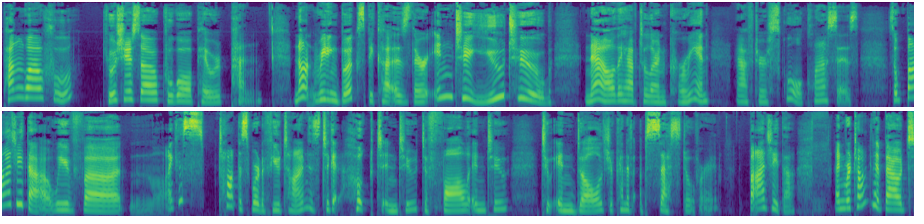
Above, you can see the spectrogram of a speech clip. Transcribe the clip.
방과 후 교실서 국어 배울 판. Not reading books because they're into YouTube. Now they have to learn Korean after school classes. So 빠지다, we've, uh, I guess, taught this word a few times, is to get hooked into, to fall into, to indulge. You're kind of obsessed over it. 빠지다. And we're talking about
